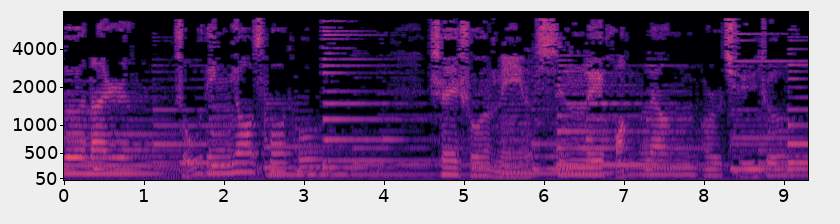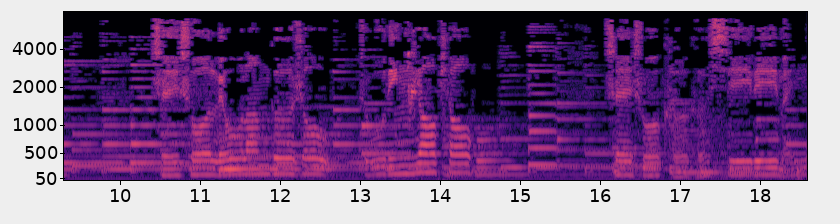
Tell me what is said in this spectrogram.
个男人注定要蹉跎，谁说你的心里荒凉而曲折？谁说流浪歌手注定要漂泊？谁说可可西里没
